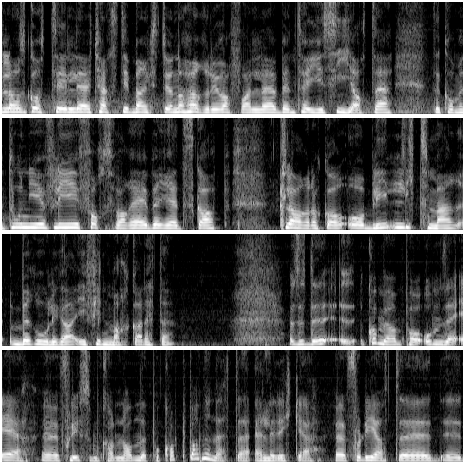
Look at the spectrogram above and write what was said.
La oss gå til Kjersti Bergstø. Nå hører du i hvert fall Bent Høie si at det kommer to nye fly, Forsvaret er i beredskap. Klarer dere å bli litt mer beroliget i Finnmark av dette? Altså det kommer jo an på om det er eh, fly som kan lande på kortbanenettet eller ikke. Eh, fordi at eh,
